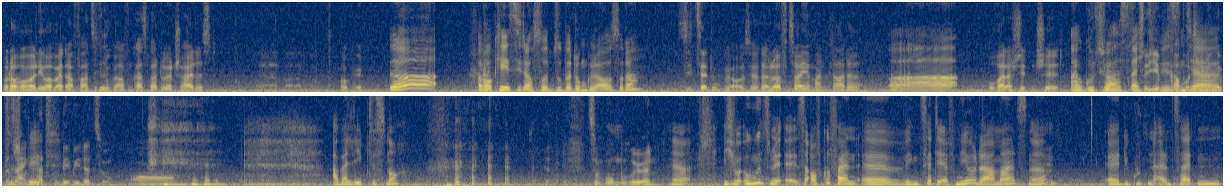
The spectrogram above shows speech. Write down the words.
Oder wollen wir lieber weiterfahren zum Flughafen? Kaspar, du entscheidest? Okay. Ja. Aber okay, es sieht auch so super dunkel aus, oder? Sieht sehr dunkel aus, ja. Da läuft zwar jemand gerade. Ah, Oh, weil da steht ein Schild. ah gut, du hast recht. Zu jedem wir Cappuccino ja gibt es ein. Katzenbaby dazu. Aber lebt es noch? Zum Umrühren. Ja. Ich, übrigens, mir ist aufgefallen, äh, wegen ZDF Neo damals, ne? Mhm. Äh, die guten alten Zeiten.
